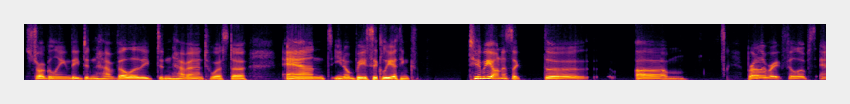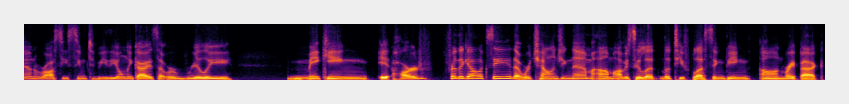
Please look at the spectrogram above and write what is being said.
struggling. They didn't have Vela, they didn't have Atuesta, and you know, basically, I think, to be honest, like the um, Bradley Wright Phillips and Rossi seem to be the only guys that were really making it hard for the Galaxy that were challenging them. Um, obviously, Latif Blessing being on right back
